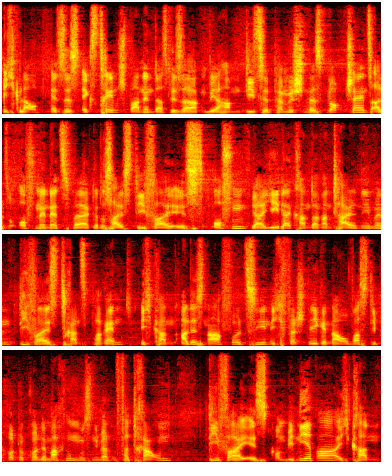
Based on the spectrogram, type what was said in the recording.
Ich glaube, es ist extrem spannend, dass wir sagen, wir haben diese permissionless Blockchains, also offene Netzwerke. Das heißt, DeFi ist offen. Ja, jeder kann daran teilnehmen. DeFi ist transparent. Ich kann alles nachvollziehen. Ich verstehe genau, was die Protokolle machen, muss niemandem vertrauen. DeFi ist kombinierbar. Ich kann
